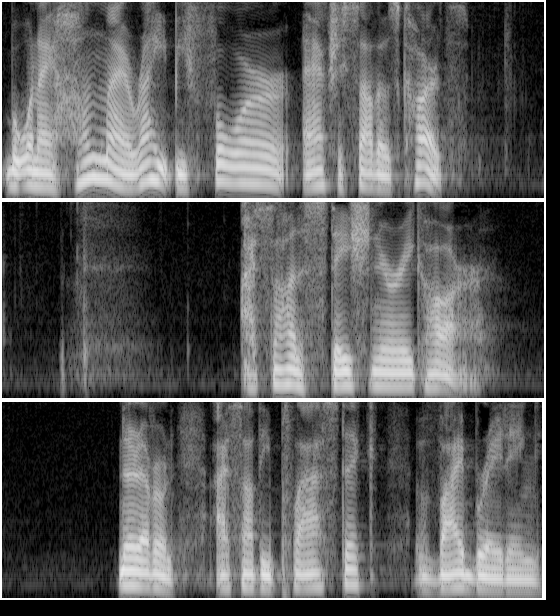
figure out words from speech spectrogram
But when I hung my right before I actually saw those carts, I saw a stationary car. No, no, everyone. I saw the plastic vibrating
